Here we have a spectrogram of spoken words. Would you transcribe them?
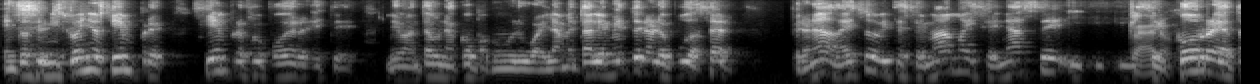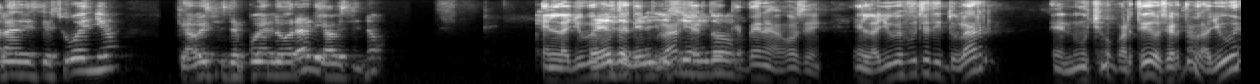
Entonces mi sueño siempre, siempre fue poder este, levantar una copa con Uruguay. Lamentablemente no lo pudo hacer pero nada, eso, viste, se mama y se nace y, se corre atrás de ese sueño que a veces se pueden lograr y a veces no. En la Juve fuiste titular, ¿cierto? Qué pena, José. En la Juve fuiste titular en muchos partidos, ¿cierto? En la Juve.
